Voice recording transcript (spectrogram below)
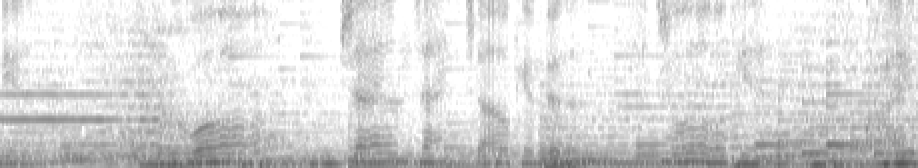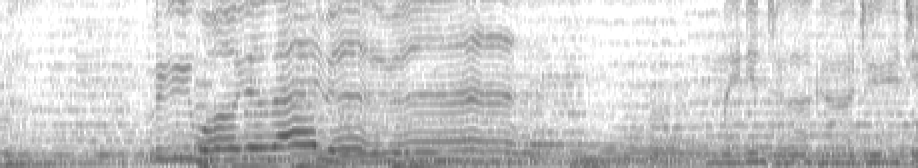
念。在照片的左边，快乐离我越来越远。每年这个季节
